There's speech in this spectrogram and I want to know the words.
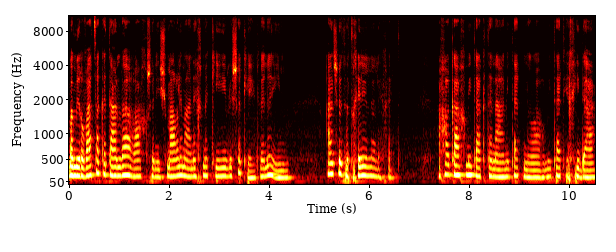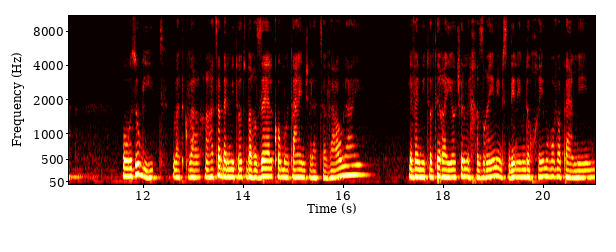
במרבץ הקטן והרך שנשמר למענך נקי ושקט ונעים, עד שתתחילי ללכת. אחר כך מיטה קטנה, מיטת נוער, מיטת יחידה, או זוגית, ואת כבר רצה בין מיטות ברזל קומותיים של הצבא אולי, לבין מיטות הראיות של מחזרים עם סדינים דוחים רוב הפעמים,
